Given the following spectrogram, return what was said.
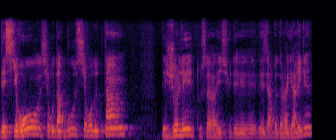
des sirops, sirop d'arbouze, sirop de thym, des gelées, tout ça issu des, des herbes de la garrigue,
